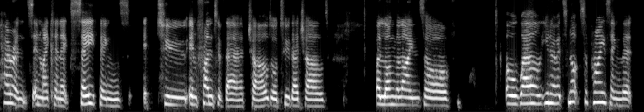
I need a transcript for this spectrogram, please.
parents in my clinic say things to in front of their child or to their child along the lines of, oh, well, you know, it's not surprising that,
